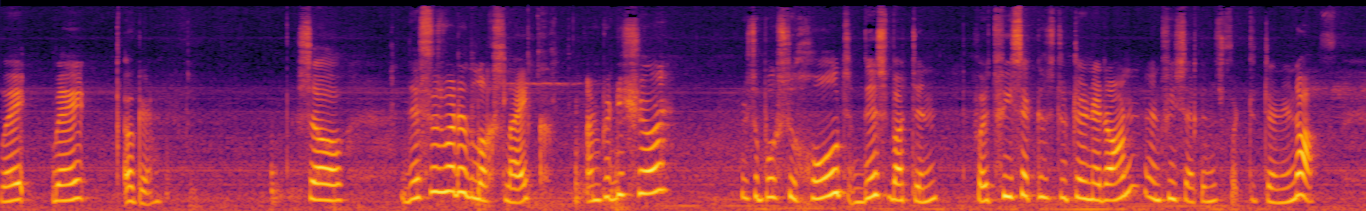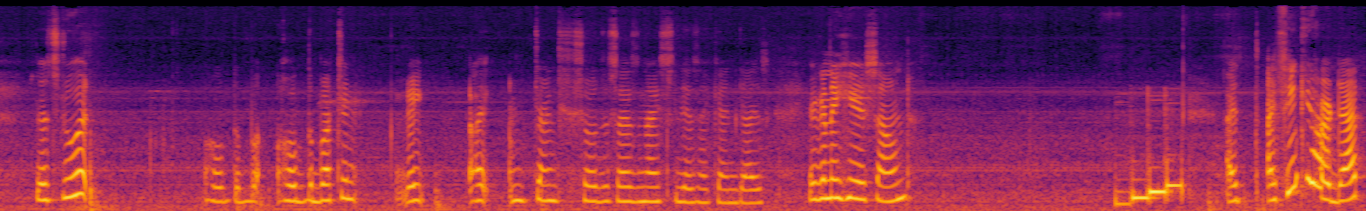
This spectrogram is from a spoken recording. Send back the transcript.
Wait, wait. Okay. So, this is what it looks like. I'm pretty sure you're supposed to hold this button for 3 seconds to turn it on and 3 seconds for to turn it off. Let's do it. Hold the hold the button. Like I I'm trying to show this as nicely as I can, guys. You're going to hear sound. I I think you heard that.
